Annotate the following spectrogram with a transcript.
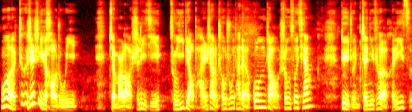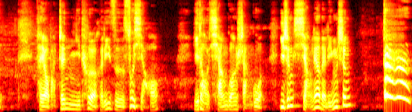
哇，这可真是一个好主意！卷毛老师立即从仪表盘上抽出他的光照收缩枪，对准珍妮特和莉子。他要把珍妮特和莉子缩小。一道强光闪过，一声响亮的铃声“噔”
